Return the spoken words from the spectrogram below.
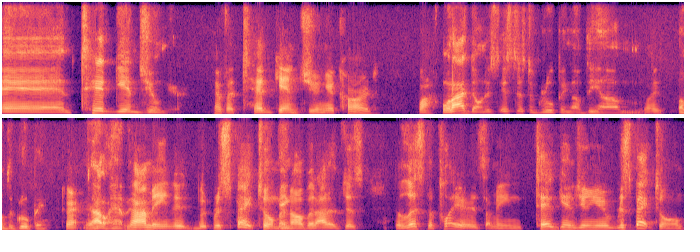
and Ted Ginn Jr. You have a Ted Ginn Jr. card? Wow. Well, I don't. It's it's just a grouping of the um like, of the grouping. Yeah, I don't have it. No, I mean it, respect to him and all, but I just the list of players, I mean, Ted Ginn Jr., respect to him.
